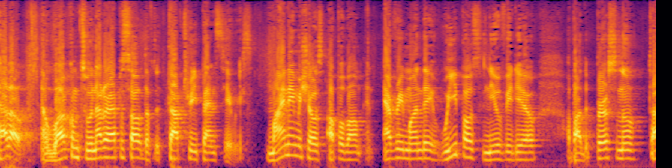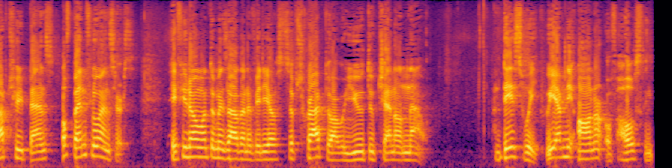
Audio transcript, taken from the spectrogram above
Hello, and welcome to another episode of the Top 3 Pen series. My name is Joost Appelboom, and every Monday we post a new video about the personal top 3 pens of penfluencers. If you don't want to miss out on a video, subscribe to our YouTube channel now. This week we have the honor of hosting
